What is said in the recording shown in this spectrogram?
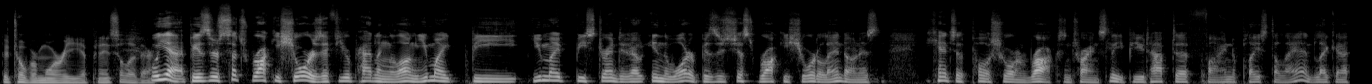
the Tobermory uh, Peninsula there. Well, yeah, because there's such rocky shores. If you're paddling along, you might be you might be stranded out in the water because there's just rocky shore to land on. Is you can't just pull ashore on rocks and try and sleep. You'd have to find a place to land, like a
